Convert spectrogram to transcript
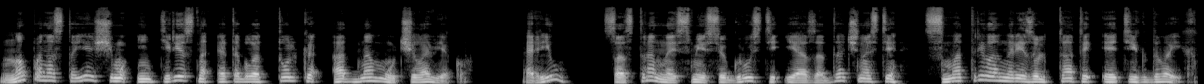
Но по-настоящему интересно это было только одному человеку. Рил со странной смесью грусти и озадаченности смотрела на результаты этих двоих.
